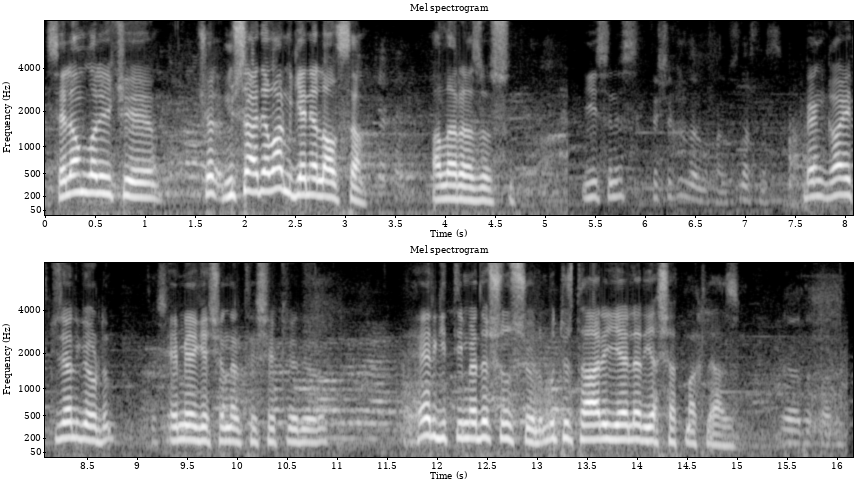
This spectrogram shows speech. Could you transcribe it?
Selamünaleyküm. Şöyle müsaade var mı genel alsam? Allah razı olsun. İyisiniz. Teşekkür ederim efendim. Siz nasılsınız? Ben gayet güzel gördüm. Emeğe geçenlere teşekkür ediyorum. Her gittiğimde de şunu söylüyorum. Bu tür tarihi yerleri yaşatmak lazım. Evet efendim.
